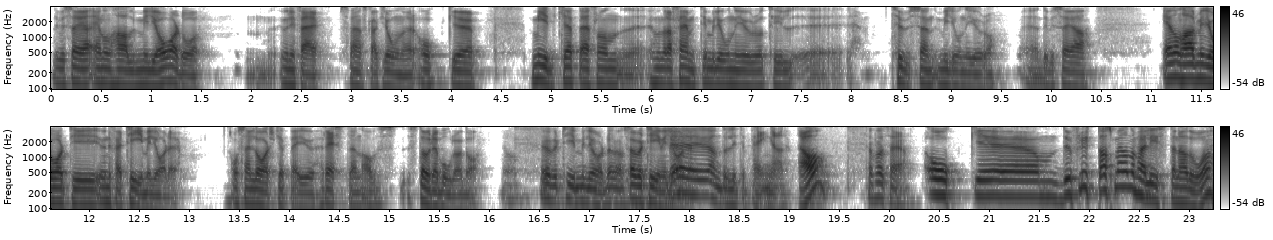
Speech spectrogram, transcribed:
Det vill säga en och en halv miljard då mm, ungefär svenska kronor och eh, mid cap är från 150 miljoner euro till eh, 1000 miljoner euro. Eh, det vill säga en och en halv miljard till ungefär 10 miljarder. Och sen large cap är ju resten av större bolag då. Över 10 miljarder alltså. Över 10 miljarder. Det är ju ändå lite pengar. Ja, Kan man säga. och eh, du flyttas mellan de här listorna då,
